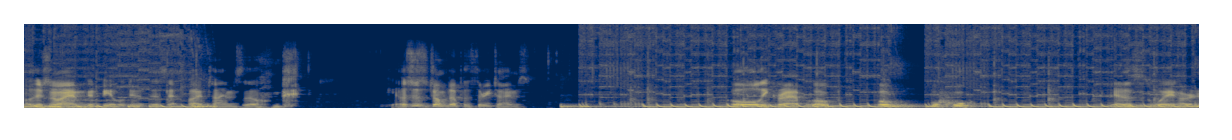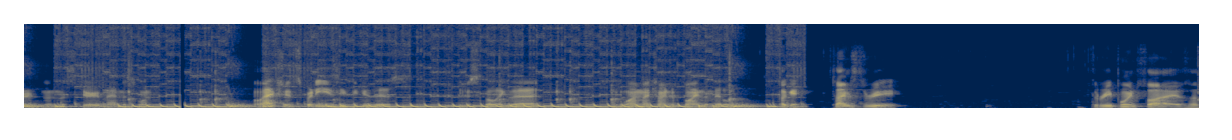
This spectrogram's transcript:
Oh, there's no way I'm gonna be able to do this at 5 times, though. okay, let's just jump it up to 3 times. Holy crap. Oh, oh, oh, oh. Yeah, this is way harder than the Stereo Madness one. Well, actually, it's pretty easy to do this. Just go like that. Why am I trying to find the middle? Okay, times three. 3.5.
